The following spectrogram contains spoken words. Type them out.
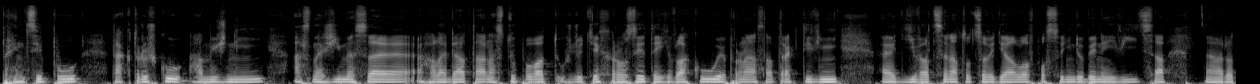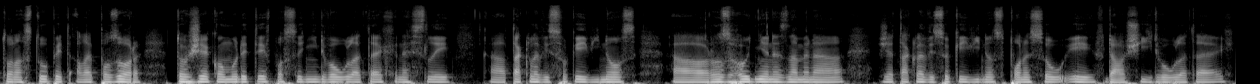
principu tak trošku hamižný a snažíme se hledat a nastupovat už do těch rozjetých vlaků. Je pro nás atraktivní eh, dívat se na to, co vydělalo v poslední době nejvíc a do toho nastoupit. Ale pozor, to, že komodity v posledních dvou letech nesly takhle vysoký výnos rozhodně neznamená, že takhle vysoký výnos ponesou i v dalších dvou letech.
